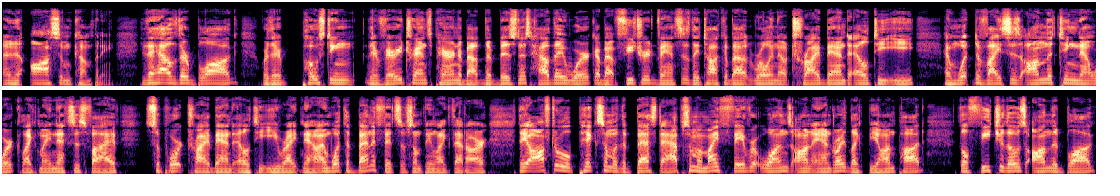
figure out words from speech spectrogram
an awesome company. They have their blog where they're posting, they're very transparent about their business, how they work, about future advances. They talk about rolling out tri-band LTE and what devices on the Ting network, like my Nexus 5, support tri-band LTE right now and what the benefits of something like that are. They often will pick some of the best apps, some of my favorite ones on Android, like BeyondPod. They'll feature those on the blog.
